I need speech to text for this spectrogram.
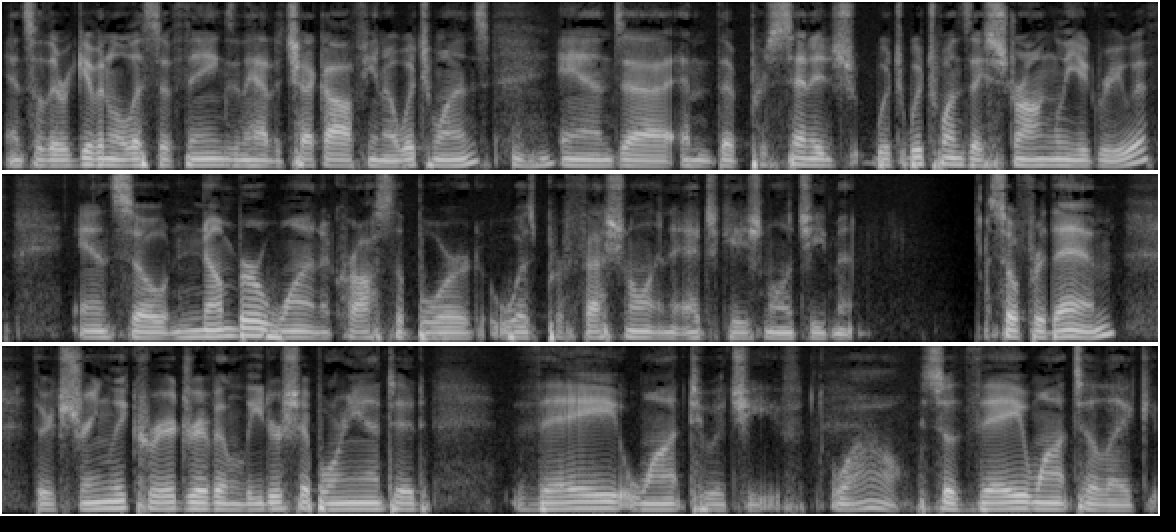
And so they were given a list of things, and they had to check off, you know, which ones, and uh, and the percentage, which which ones they strongly agree with. And so number one across the board was professional and educational achievement. So for them, they're extremely career driven, leadership oriented. They want to achieve. Wow. So they want to like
